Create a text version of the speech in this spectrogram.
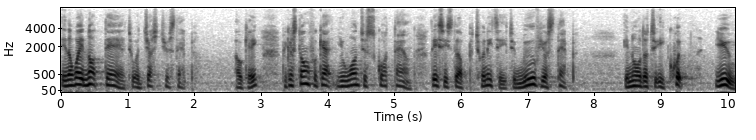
in a way, not dare to adjust your step. Okay? Because don't forget, you want to squat down. This is the opportunity to move your step in order to equip you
